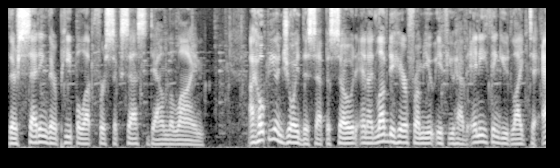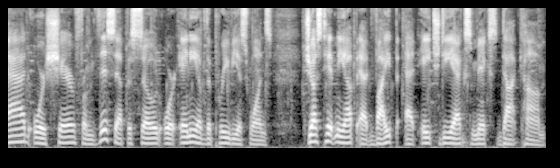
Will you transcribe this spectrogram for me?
they're setting their people up for success down the line. I hope you enjoyed this episode, and I'd love to hear from you if you have anything you'd like to add or share from this episode or any of the previous ones. Just hit me up at vipe at hdxmix.com.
